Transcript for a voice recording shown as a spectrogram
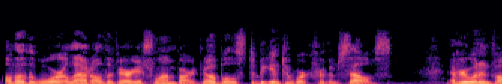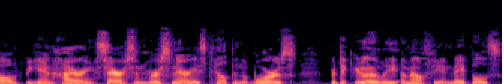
although the war allowed all the various Lombard nobles to begin to work for themselves everyone involved began hiring Saracen mercenaries to help in the wars, particularly Amalfi and Naples,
